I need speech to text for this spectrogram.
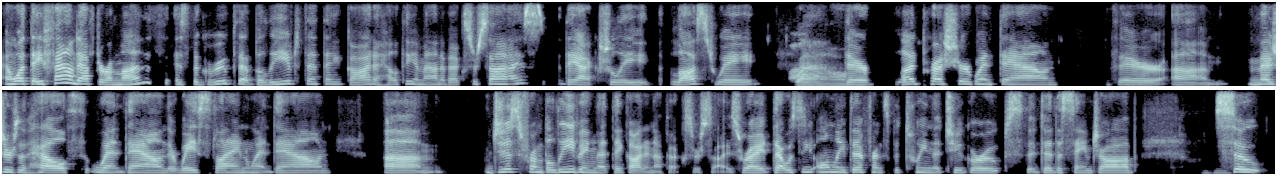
And what they found after a month is the group that believed that they got a healthy amount of exercise, they actually lost weight. Wow. Their blood pressure went down their um, measures of health went down, their waistline went down, um, just from believing that they got enough exercise, right? That was the only difference between the two groups that did the same job. Mm-hmm. So,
